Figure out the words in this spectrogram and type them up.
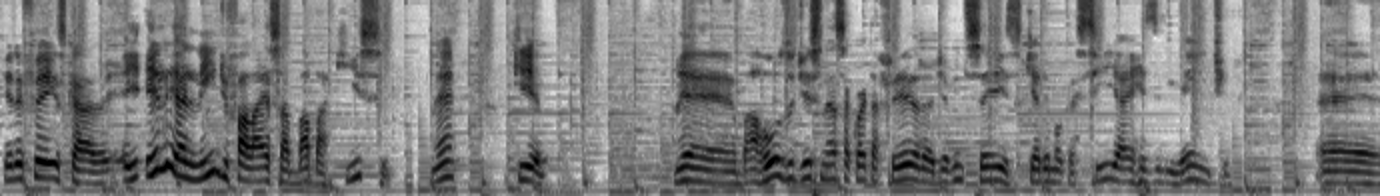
que ele fez, cara. E ele, além de falar essa babaquice, né? Que é, Barroso disse nessa quarta-feira, dia 26, que a democracia é resiliente, é,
